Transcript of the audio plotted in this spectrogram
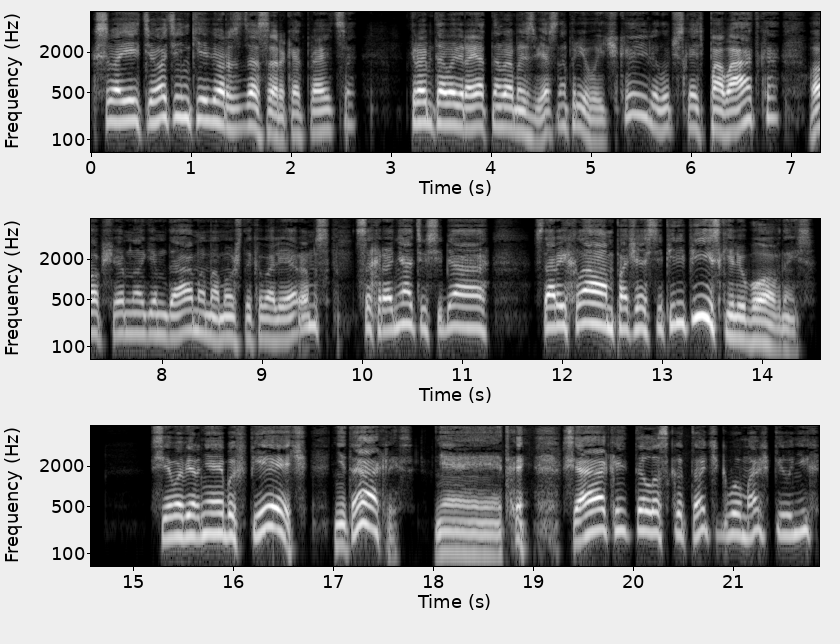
к своей тетеньке верст за сорок отправиться. Кроме того, вероятно, вам известна привычка, или лучше сказать, повадка, общая многим дамам, а может и кавалерам, сохранять у себя старый хлам по части переписки любовной. Всего вернее бы в печь, не так ли? Нет, всякий-то лоскуточек бумажки у них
